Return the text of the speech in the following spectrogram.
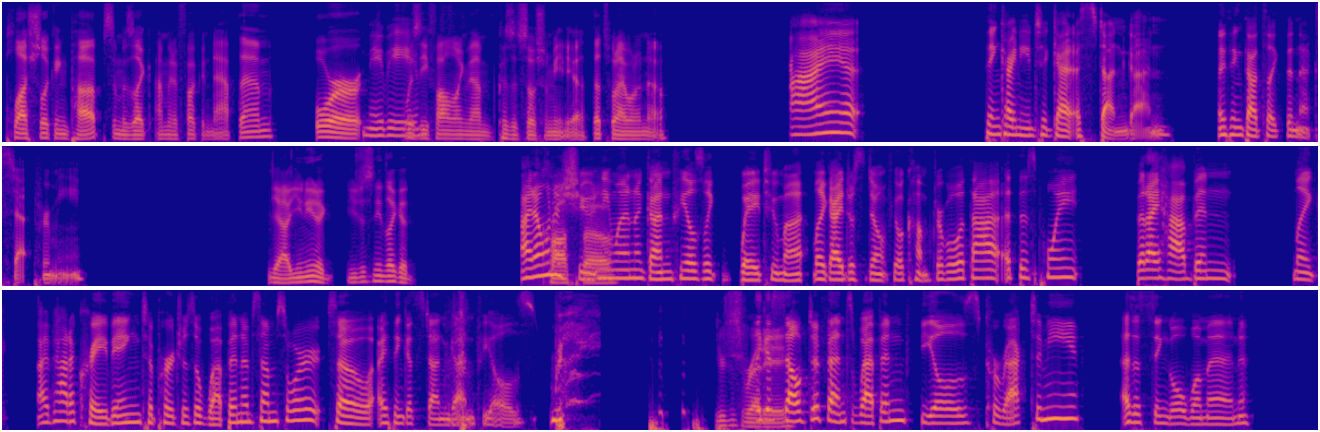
plush looking pups and was like I'm gonna fucking nap them, or Maybe. was he following them because of social media? That's what I want to know. I think I need to get a stun gun. I think that's like the next step for me. Yeah, you need a you just need like a I don't want to shoot anyone. A gun feels like way too much. Like I just don't feel comfortable with that at this point. But I have been like I've had a craving to purchase a weapon of some sort. So I think a stun gun feels right. You're just ready. Like a self defense weapon feels correct to me as a single woman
